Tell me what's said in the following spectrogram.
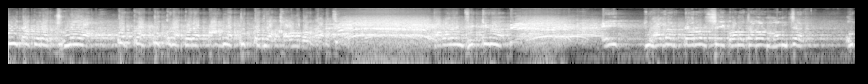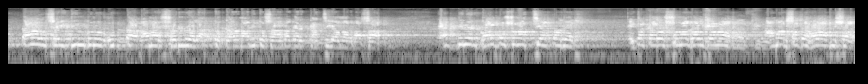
উল্টা করে ঝুলাইয়া টুকরা টুকরা করে পাগলা কুত্তা দিয়া খাওয়ানো দরকার ছিল। ঠিক কিনা? এই দুই হাজার তেরোর সেই গণজাগরণ মঞ্চের উত্তাল সেই দিনগুলোর উত্তাপ আমার শরীরে লাগতো, কারণ আমি তো শাহবাগের কাছেই আমার বাসা। একদিনের গল্প শোনাচ্ছি আপনাদের। এটা কারোর শোনা গল্প নয়, আমার সাথে হওয়া বিষয়।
